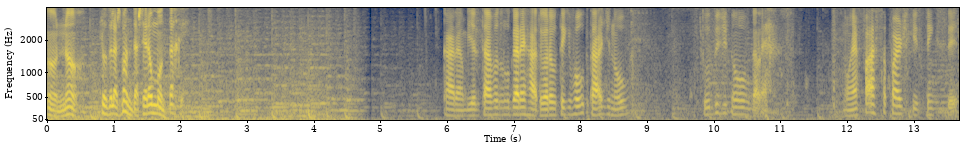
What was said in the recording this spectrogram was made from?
Oh no, lo de las bandas era un montaje. Caramba, ele tava no lugar errado. Agora eu vou ter que voltar de novo. Tudo de novo, galera. Não é fácil essa parte aqui. Tem que ser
